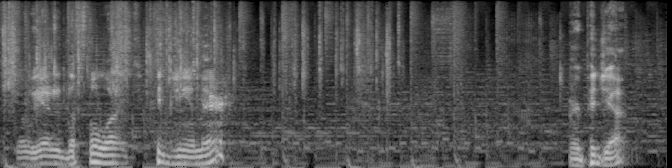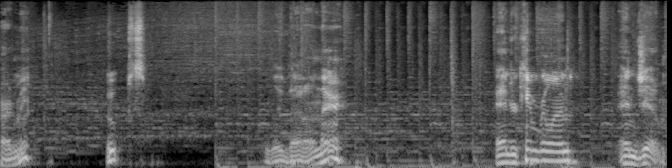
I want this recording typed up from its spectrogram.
So we added the full art Pidgey in there. Or Pidgeot, pardon me. Oops. Leave that on there. Andrew Kimberlin and Jim.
